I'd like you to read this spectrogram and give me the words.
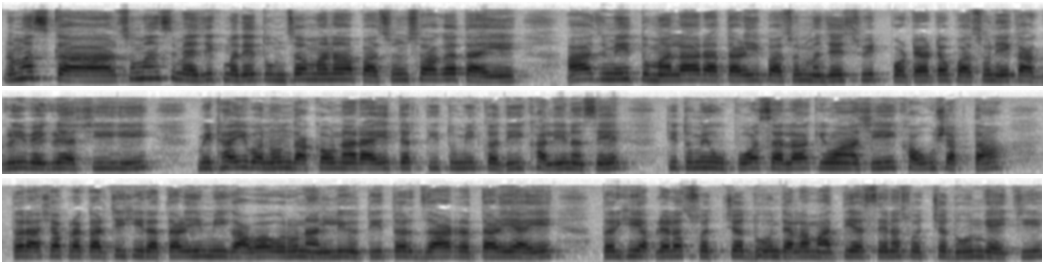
नमस्कार सुमन्स मॅजिकमध्ये तुमचं मनापासून स्वागत आहे. आज मी तुम्हाला राताळीपासून म्हणजे स्वीट पोटॅटोपासून एक आगळी वेगळी अशी ही मिठाई बनवून दाखवणार आहे. तर ती तुम्ही कधी खाली नसेल ती तुम्ही उपवासाला किंवा अशीही खाऊ शकता. तर अशा प्रकारची ही रताळी मी गावावरून आणली होती. तर जाड रताळी आहे तर ही आपल्याला स्वच्छ धुवून त्याला माती असते ना स्वच्छ धुवून घ्यायची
